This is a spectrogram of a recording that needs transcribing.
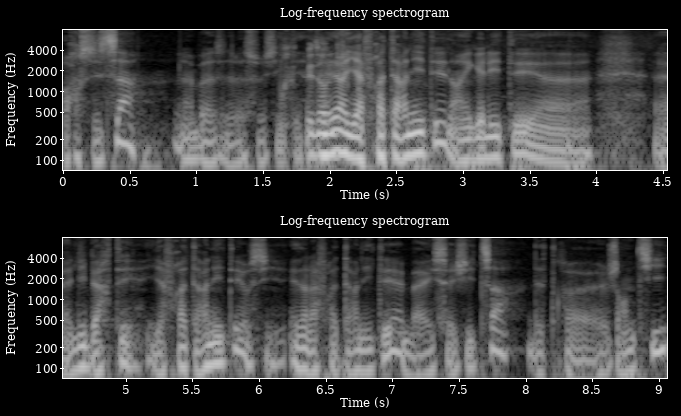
Or, c'est ça la base de la société. D'ailleurs, il y a fraternité dans égalité, euh, euh, liberté. Il y a fraternité aussi. Et dans la fraternité, bah, il s'agit de ça, d'être euh, gentil,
